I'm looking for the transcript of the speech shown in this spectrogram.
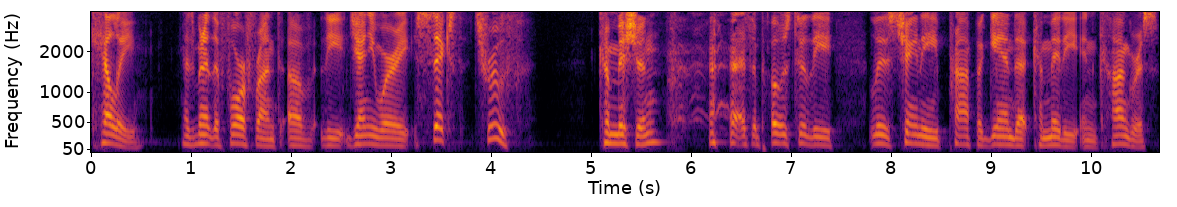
Kelly has been at the forefront of the January 6th Truth Commission, as opposed to the Liz Cheney Propaganda Committee in Congress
